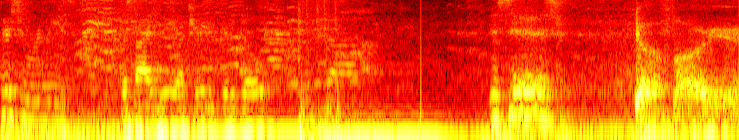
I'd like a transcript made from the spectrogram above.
Official release besides the uh, tribute to the goat. Uh, this, is the For You.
